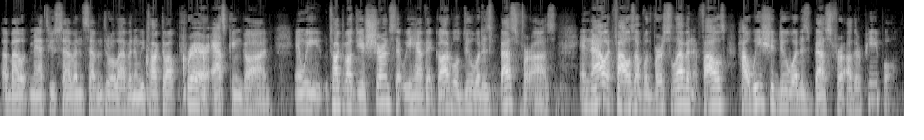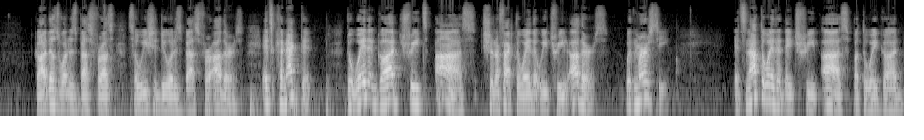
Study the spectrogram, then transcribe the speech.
about Matthew 7, 7 through 11, and we talked about prayer, asking God. And we talked about the assurance that we have that God will do what is best for us. And now it follows up with verse 11. It follows how we should do what is best for other people. God does what is best for us, so we should do what is best for others. It's connected. The way that God treats us should affect the way that we treat others with mercy it's not the way that they treat us, but the way God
